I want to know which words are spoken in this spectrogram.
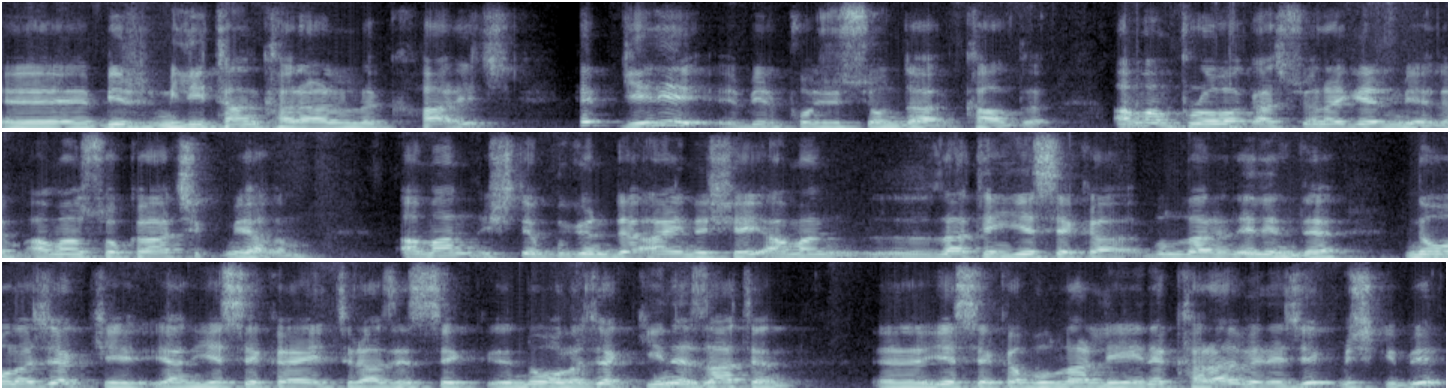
e, bir militan kararlılık hariç hep geri bir pozisyonda kaldı. Aman provokasyona gelmeyelim, aman sokağa çıkmayalım, aman işte bugün de aynı şey, aman zaten YSK bunların elinde ne olacak ki? Yani YSK'ya itiraz etsek e, ne olacak ki? Yine zaten e, YSK bunlar lehine karar verecekmiş gibi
